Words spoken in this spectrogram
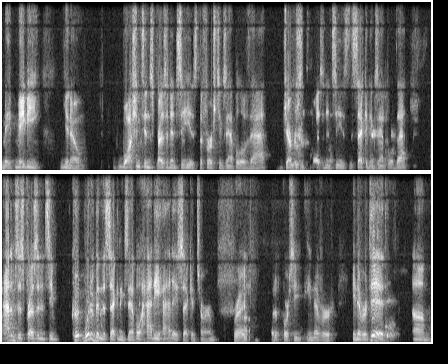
Maybe, you know, Washington's presidency is the first example of that. Jefferson's presidency is the second example of that. Adams's presidency could would have been the second example had he had a second term. Right. Um, but of course, he he never he never did. Um,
